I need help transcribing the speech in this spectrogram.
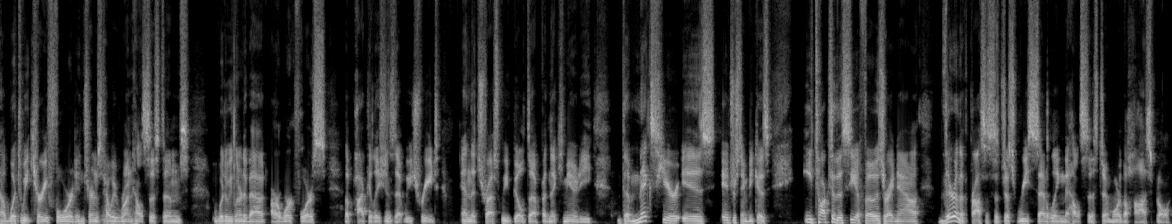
uh, what do we carry forward in terms of how we run health systems? What do we learn about our workforce, the populations that we treat, and the trust we've built up in the community? The mix here is interesting because you talk to the CFOs right now, they're in the process of just resettling the health system or the hospital.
